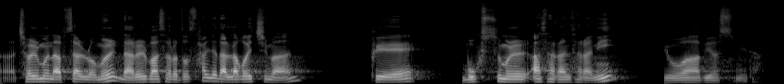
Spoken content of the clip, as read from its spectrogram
아, 젊은 압살롬을 나를 봐서라도 살려달라고 했지만 그의 목숨을 앗아간 사람이 요압이었습니다.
